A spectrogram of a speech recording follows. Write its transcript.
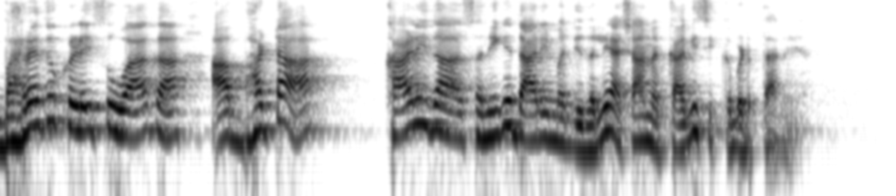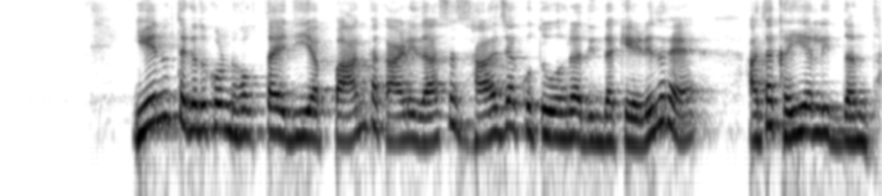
ಬರೆದು ಕಳಿಸುವಾಗ ಆ ಭಟ ಕಾಳಿದಾಸನಿಗೆ ದಾರಿ ಮಧ್ಯದಲ್ಲಿ ಅಚಾನಕ್ಕಾಗಿ ಸಿಕ್ಕಿಬಿಡ್ತಾನೆ. ಏನು ತೆಗೆದುಕೊಂಡು ಹೋಗ್ತಾ ಇದೀಯಪ್ಪ ಅಂತ ಕಾಳಿದಾಸ ಸಹಜ ಕುತೂಹಲದಿಂದ ಕೇಳಿದರೆ ಅದ ಕೈಯಲ್ಲಿದ್ದಂಥ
